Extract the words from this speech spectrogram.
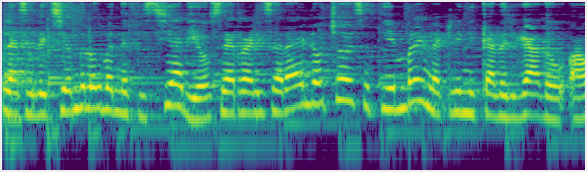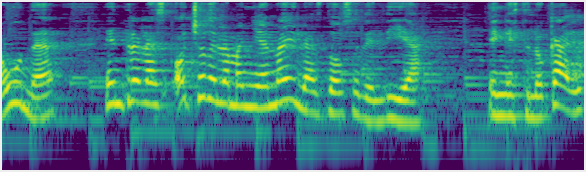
La selección de los beneficiarios se realizará el 8 de septiembre en la Clínica Delgado a una, entre las 8 de la mañana y las 12 del día. En este local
